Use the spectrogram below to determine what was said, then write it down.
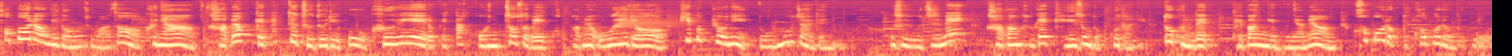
커버력이 너무 좋아서 그냥 가볍게 팩트 두드리고 그 위에 이렇게 딱 얹혀서 메이크업하면 오히려 피부 표현이 너무 잘 되는 거예요. 그래서 요즘에 가방 속에 계속 넣고 다니는. 또 근데 대박인 게 뭐냐면 커버력도 커버력이고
